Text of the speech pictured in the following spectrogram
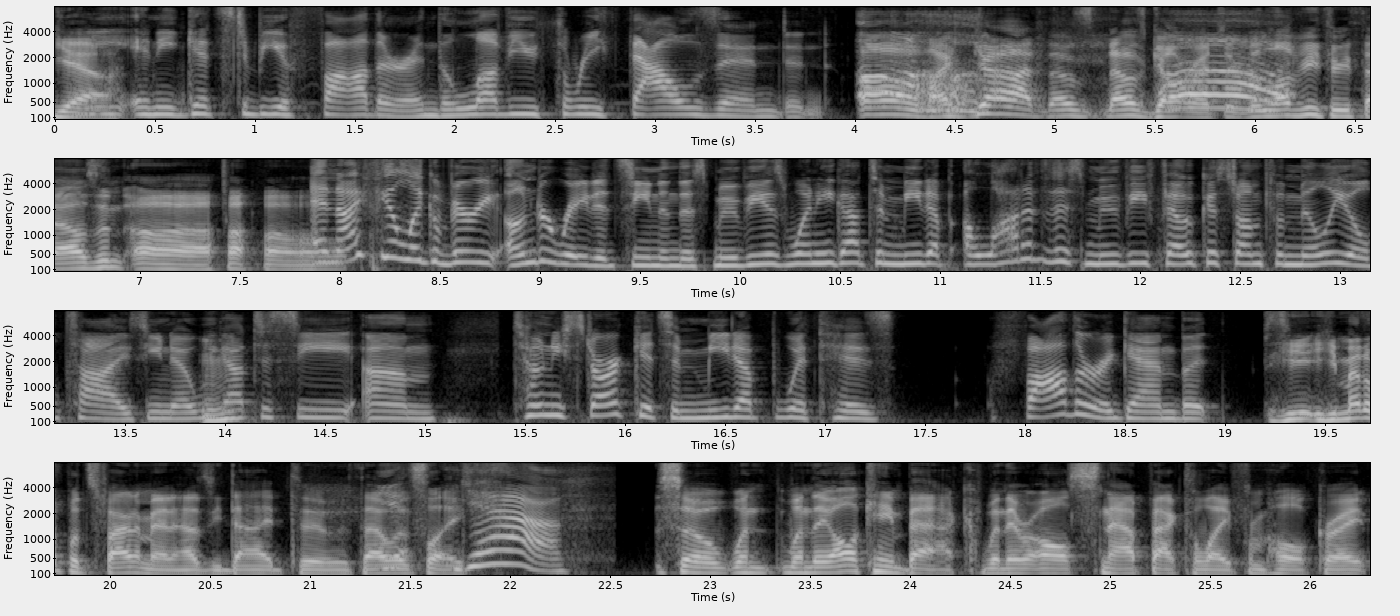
Yeah. And he, and he gets to be a father and the Love You 3000 and Oh my god, that was that was gut wrenching. The Love You Three Thousand. Oh, And I feel like a very underrated scene in this movie is when he got to meet up. A lot of this movie focused on familial ties. You know, we got to see um, Tony Stark get to meet up with his father again, but he he met up with Spider Man as he died too. That was like yeah, so when when they all came back, when they were all snapped back to life from Hulk, right?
